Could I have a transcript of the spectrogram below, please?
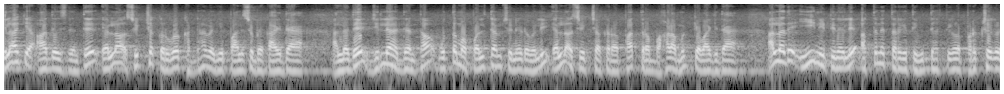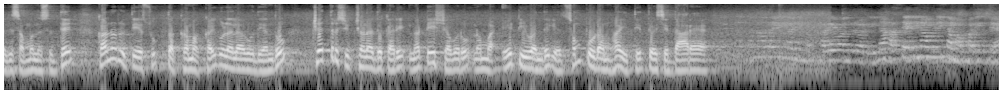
ಇಲಾಖೆ ಆದೇಶದಂತೆ ಎಲ್ಲ ಶಿಕ್ಷಕರುಗಳು ಕಡ್ಡಾಯವಾಗಿ ಪಾಲಿಸಬೇಕಾಗಿದೆ. ಅಲ್ಲದೆ ಜಿಲ್ಲೆಯಾದ್ಯಂತ ಉತ್ತಮ ಫಲಿತಾಂಶ ನೀಡುವಲ್ಲಿ ಎಲ್ಲ ಶಿಕ್ಷಕರ ಪಾತ್ರ ಬಹಳ ಮುಖ್ಯವಾಗಿದೆ. ಅಲ್ಲದೆ ಈ ನಿಟ್ಟಿನಲ್ಲಿ ಹತ್ತನೇ ತರಗತಿ ವಿದ್ಯಾರ್ಥಿಗಳ ಪರೀಕ್ಷೆಗಳಿಗೆ ಸಂಬಂಧಿಸಿದಂತೆ ಕಾನೂನು ರೀತಿಯ ಸೂಕ್ತ ಕ್ರಮ ಕೈಗೊಳ್ಳಲಾಗುವುದು ಎಂದು ಕ್ಷೇತ್ರ ಶಿಕ್ಷಣಾಧಿಕಾರಿ ನಟೇಶ್ ಅವರು ನಮ್ಮ ಎ ಟಿ ಸಂಪೂರ್ಣ ಮಾಹಿತಿ ತಿಳಿಸಿದ್ದಾರೆ. ಕರೆ ಬಂದ್ರು ಇನ್ನ ಹತ್ತೇ ದಿನ ಉಳಿತಮ್ಮ ಪರೀಕ್ಷೆ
